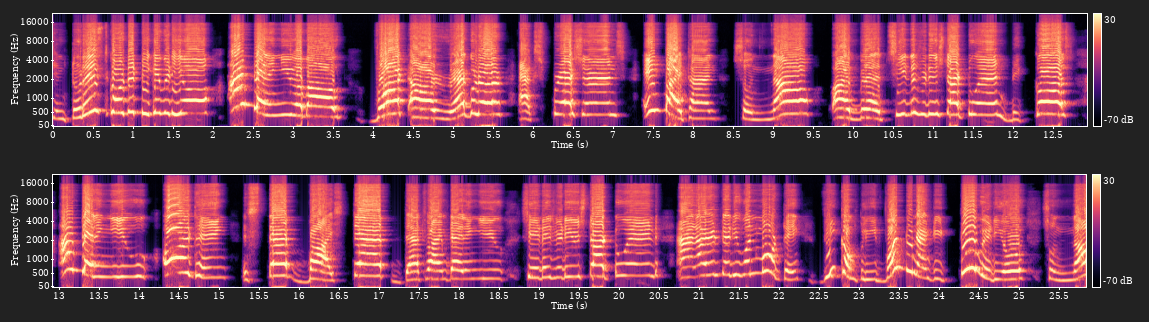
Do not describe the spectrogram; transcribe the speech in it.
in today's code with PK video, I'm telling you about what are regular expressions in Python. So now I will see this video start to end because I'm telling you all things step by step. That's why I'm telling you see this video start to end and I will tell you one more thing. We complete 1 to 92 videos. So now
